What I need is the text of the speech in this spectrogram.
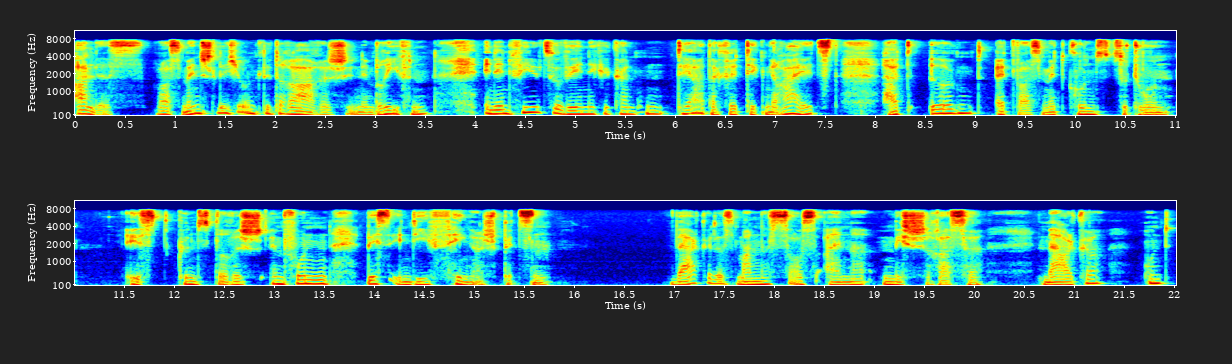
alles, was menschlich und literarisch in den Briefen, in den viel zu wenig gekannten Theaterkritiken reizt, hat irgendetwas mit Kunst zu tun, ist künstlerisch empfunden bis in die Fingerspitzen. Werke des Mannes aus einer Mischrasse, Merker und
